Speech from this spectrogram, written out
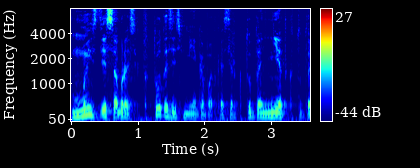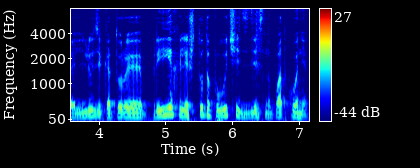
мы здесь собрались. Кто-то здесь мега-подкастер, кто-то нет, кто-то люди, которые приехали что-то получить здесь на подконе.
